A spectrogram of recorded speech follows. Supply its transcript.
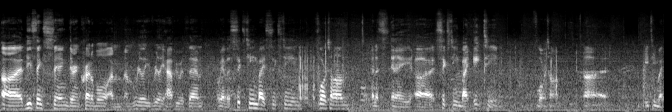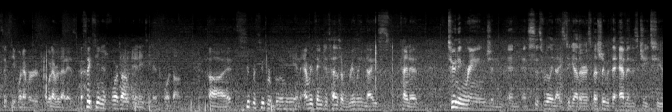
uh, these things sing, they're incredible. I'm, I'm really, really happy with them. We have a 16 by 16 floor tom and a, and a uh, 16 by 18 floor tom. Uh, 18 by 16, whatever, whatever that is. A 16 inch floor tom and an 18 inch floor tom. Uh, it's super, super boomy and everything just has a really nice kind of tuning range and, and, and, sits really nice together, especially with the Evans G2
